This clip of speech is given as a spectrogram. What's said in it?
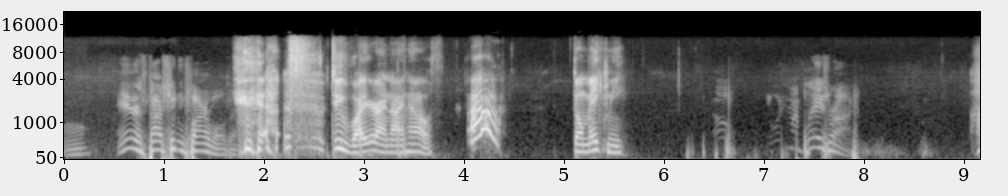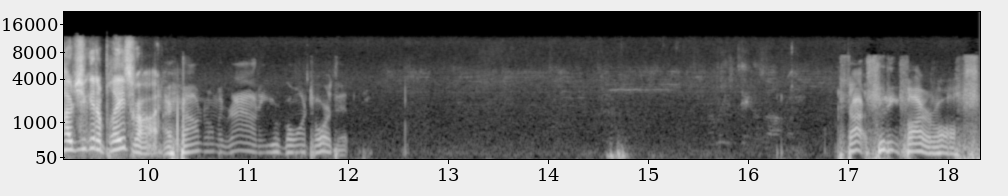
Oh. Aaron, stop shooting fireballs at me. Dude, why you're at 9 health? Ah! Don't make me. Blaze rod? How'd you get a blaze rod? I found it on the ground and you were going towards it. Stop shooting fireballs.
